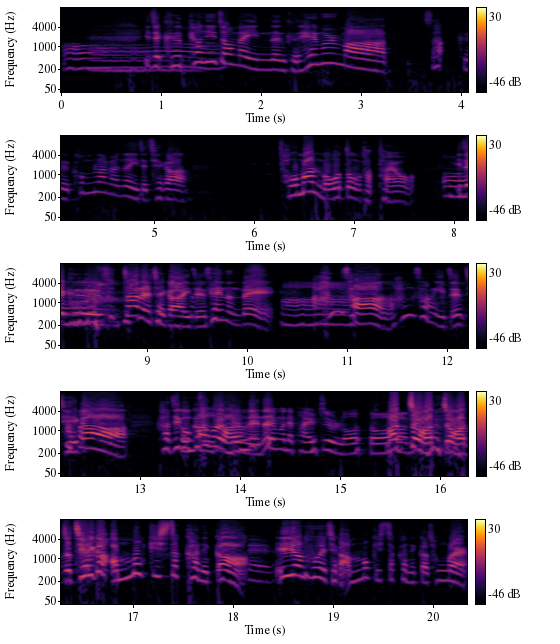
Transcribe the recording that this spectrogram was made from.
아. 이제 그 편의점에 있는 그 해물 맛그 컵라면은 이제 제가 저만 먹었던 것 같아요. 어. 이제 그 숫자를 제가 이제 세는데 아. 항상 항상 이제 제가 가지고 간 다음에는 때문에 발주를 넣었던 맞죠 맞죠 맞죠 제가 안 먹기 시작하니까 네. 1년 후에 제가 안 먹기 시작하니까 정말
